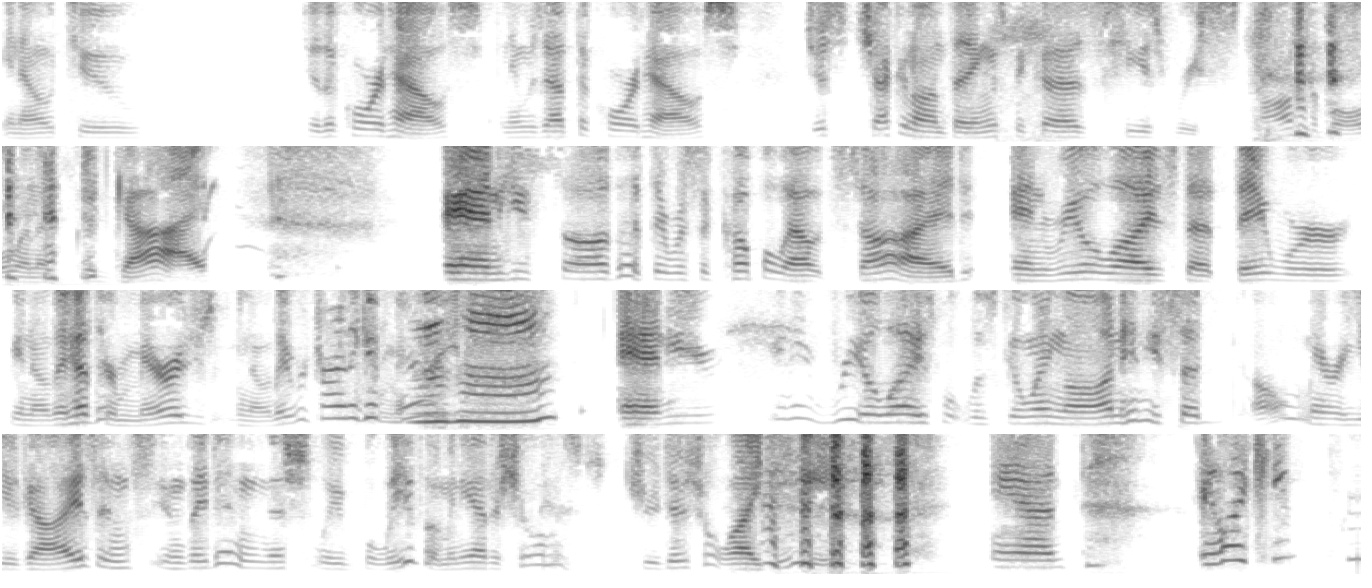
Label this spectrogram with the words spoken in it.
you know, to to the courthouse, and he was at the courthouse just checking on things because he's responsible and a good guy. And he saw that there was a couple outside and realized that they were, you know, they had their marriage, you know, they were trying to get married. Mm-hmm. And he, and he realized what was going on, and he said, "I'll marry you guys." And, and they didn't initially believe him, and he had to show him his judicial ID. and, and like he, he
